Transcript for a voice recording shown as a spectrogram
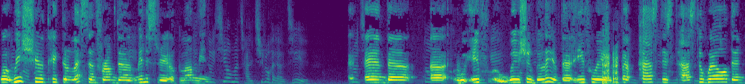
well, we should take the lesson from the ministry of Manmin. And uh, uh, if we should believe that if we pass this test well, then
